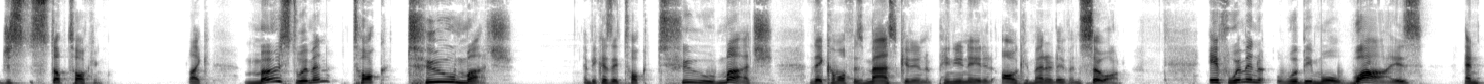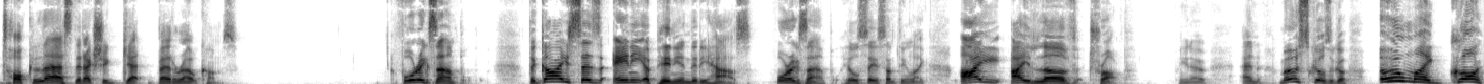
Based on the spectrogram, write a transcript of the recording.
just stop talking. Like, most women talk too much. And because they talk too much, they come off as masculine, opinionated, argumentative, and so on. If women would be more wise and talk less, they'd actually get better outcomes. For example, the guy says any opinion that he has. For example, he'll say something like, I I love Trump, you know, and most girls will go, "Oh my god,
